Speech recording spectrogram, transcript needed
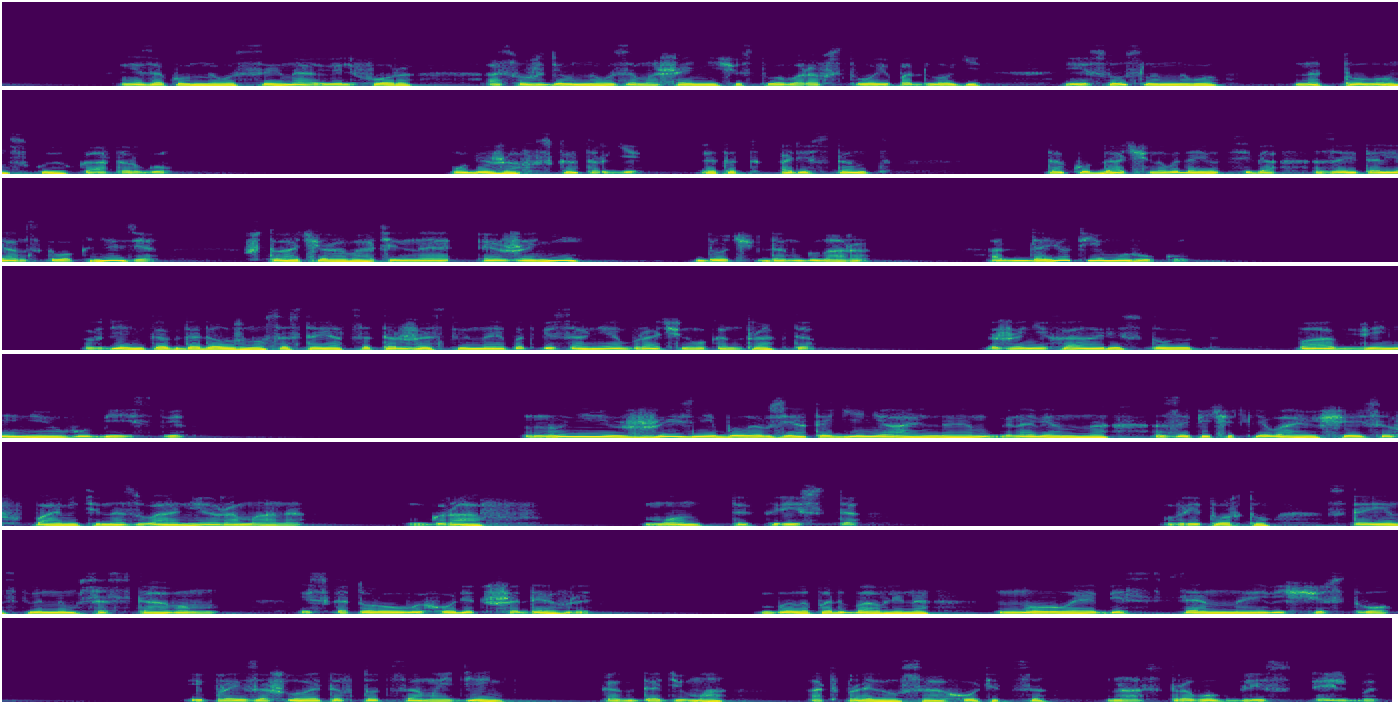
незаконного сына Вильфора, осужденного за мошенничество, воровство и подлоги и сосланного на Тулонскую каторгу. Убежав с каторги, этот арестант так удачно выдает себя за итальянского князя, что очаровательная Эжени, дочь Данглара, отдает ему руку. В день, когда должно состояться торжественное подписание брачного контракта, жениха арестуют по обвинению в убийстве. Но не из жизни было взято гениальное, мгновенно запечатлевающееся в памяти название романа «Граф Монте-Кристо». В реторту с таинственным составом, из которого выходят шедевры, было подбавлено новое бесценное вещество. И произошло это в тот самый день, когда Дюма отправился охотиться на островок близ Эльбы.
